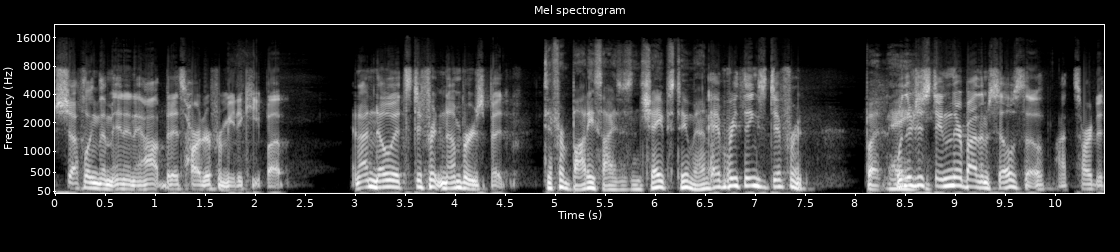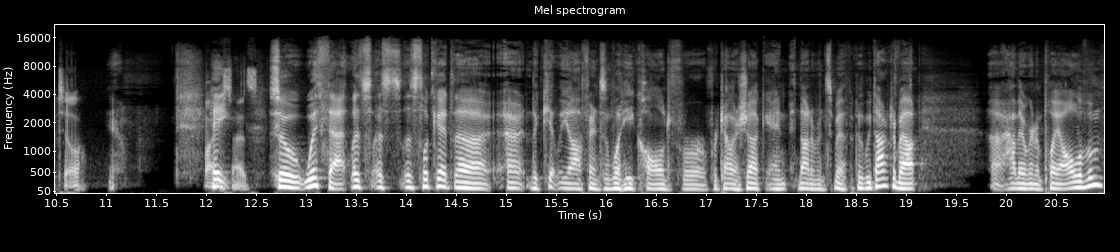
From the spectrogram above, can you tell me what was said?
shuffling them in and out, but it's harder for me to keep up. And I know it's different numbers, but different body sizes and shapes too, man. Everything's different. But hey, when they're just standing there by themselves, though, it's hard to tell. Yeah. Body hey, size. so with that, let's let's let's look at uh, at the Kittley offense and what he called for for Tyler Shough and Donovan Smith because we talked about uh, how they were going to play all of them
